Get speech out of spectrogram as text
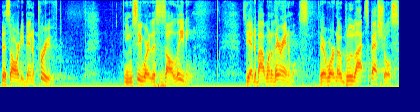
that's already been approved. You can see where this is all leading. So you had to buy one of their animals. There were no blue light specials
